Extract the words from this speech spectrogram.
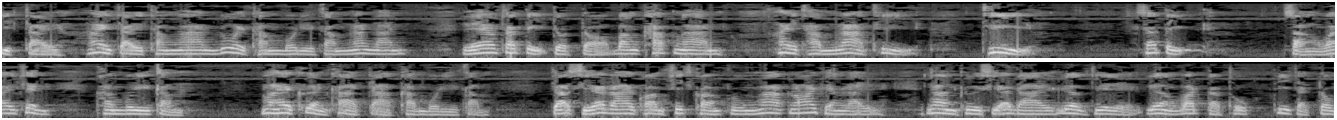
จิตใจให้ใจทำงานด้วยคำบริกรรมนั้น ๆ แล้วสติจดจ่อบังคับงานให้ทำหน้าที่ที่สติสั่งไว้เช่นคำบริกรรม ไม่ให้เคลื่อนคาดจากคำบริกรรม จะเสียดายความคิดความปรุงมากน้อยเพียงไร นั่นคือเสียดายเรื่องกิเลสเรื่องวัฏทุกข์ ที่จะจม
